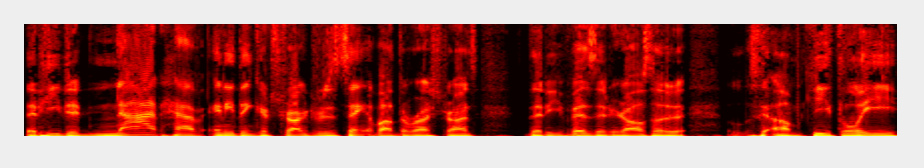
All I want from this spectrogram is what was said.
that he did not have anything constructive to say about the restaurants that he visited. Also, um, Keith Lee.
